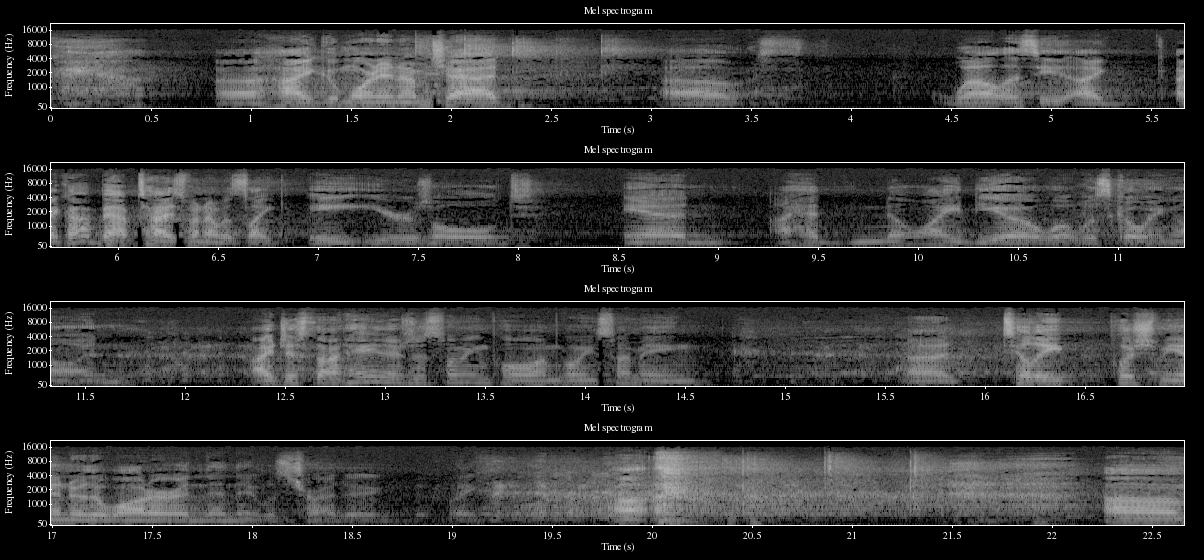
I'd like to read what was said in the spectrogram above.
Okay. Uh, hi, good morning. I'm Chad. Uh, well, let's see. I, I got baptized when I was like eight years old, and I had no idea what was going on. I just thought, hey, there's a swimming pool. I'm going swimming. Uh, till he pushed me under the water, and then it was tragic. Uh, um,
